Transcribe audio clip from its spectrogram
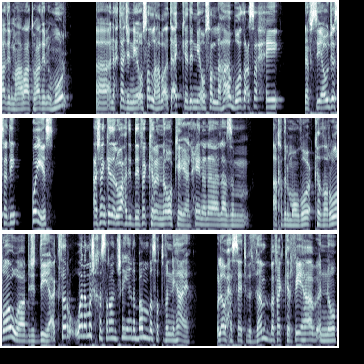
هذه المهارات وهذه الأمور آه، أنا أحتاج إني أوصل لها أتأكد إني أوصل لها بوضع صحي نفسي أو جسدي كويس. عشان كذا الواحد يبدأ يفكر إنه okay الحين أنا لازم أخذ الموضوع كضرورة وبجدية أكثر وأنا مش خسران شيء أنا بنبسط في النهاية. ولو حسيت بالذنب بفكر فيها بانه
